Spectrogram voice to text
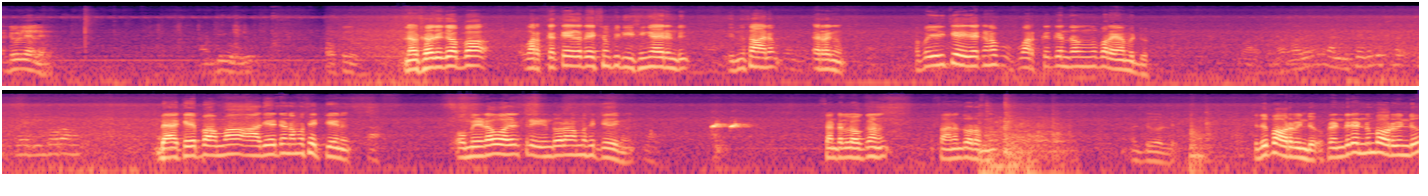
അടിപൊളിയല്ലേ? ഓക്കെ. നൗഷാദിക്ക് അപ്പോൾ വർക്കൊക്കെ ഏകദേശം ഫിനിഷിങ് ആയിട്ടുണ്ട്. ഇന്ന് സാധനം ഇറങ്ങും. അപ്പോൾ ഇത് ചെയ്തേക്കണ വർക്കൊക്കെ എന്താണെന്ന് പറയാൻ പറ്റുമോ ബാക്കിൽ ഇപ്പോൾ അമ്മ ആദ്യമായിട്ടാണ് നമ്മൾ സെറ്റ് ചെയ്യണത് ഒമിനിയുടെ പോലെ സ്ക്രീൻ ഡോറാണ് നമ്മൾ സെറ്റ് ചെയ്തേക്കുന്നത്. സെൻട്രൽ ലോക്കാണ് സാധനം തുറന്നു. അടിപൊളി. ഇത് പവർ വിൻഡോ ഫ്രണ്ട് രണ്ടും പവർ വിൻഡോ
